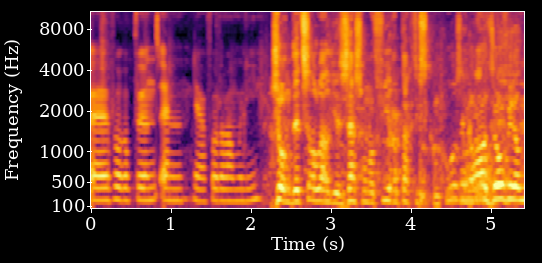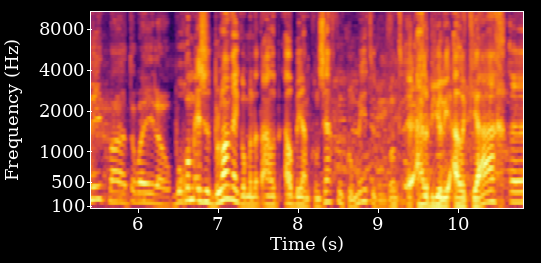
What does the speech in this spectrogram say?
uh, voor een punt en ja, voor de harmonie. John, dit zal wel je 684ste concours zijn? Nou, zoveel niet, maar toch wel heel hoop. Waarom is het belangrijk om in het LBM Concertconcours mee te doen? Want uh, hebben jullie elk jaar uh,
